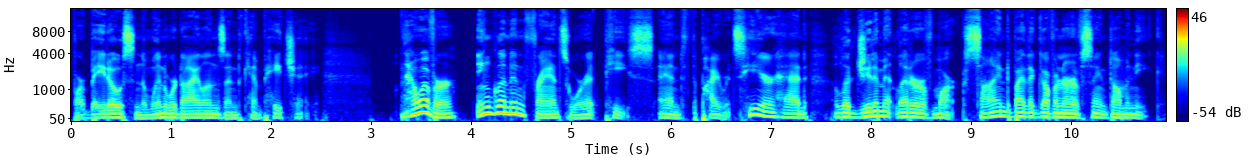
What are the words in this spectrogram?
Barbados in the Windward Islands and Campeche. However, England and France were at peace, and the pirates here had a legitimate letter of marque signed by the governor of Saint Dominique.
